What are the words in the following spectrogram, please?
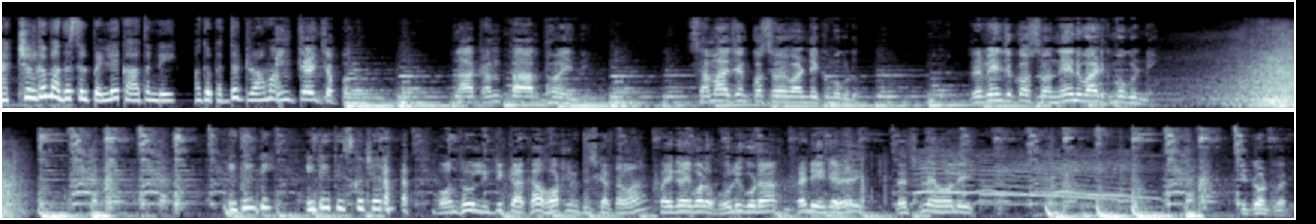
యాక్చువల్గా మాది అసలు పెళ్ళే కాదండి. అదో పెద్ద డ్రామా. ఇంకేం చెప్పదు నాకంతా అర్థమైంది. సమాజం కోసమే వాడికి మొగుడు. రివెంజ్ కోసం నేను వాడికి మొగుడిని. ఇదేంటి? ఇంటికి తీసుకొచ్చారు? బంధువులు ఇంటికి కాక హోటల్కి తీసుకెళ్తావా? పైగా ఇవాళ హోలీ కూడా రండి? Let's play Holi. Don't worry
